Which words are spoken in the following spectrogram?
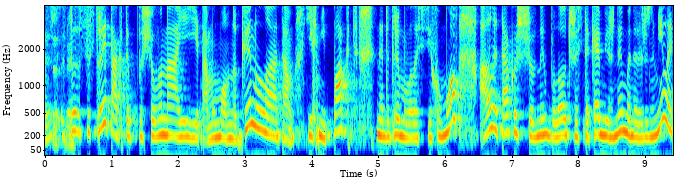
сестри. сестри, так, типу, що вона її там умовно кинула, там їхній пакт не дотримувалась всіх умов, але також що в них було щось таке між ними незрозуміле.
